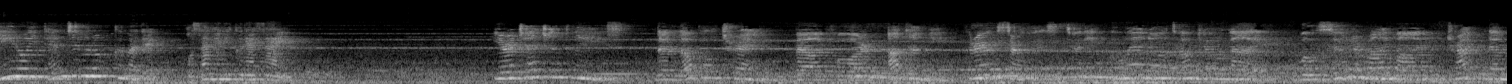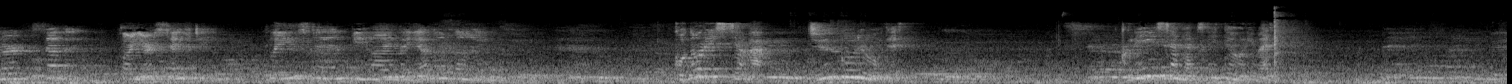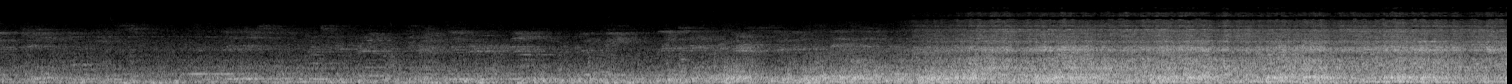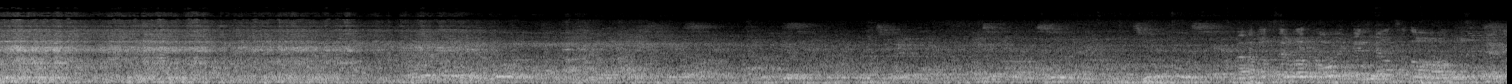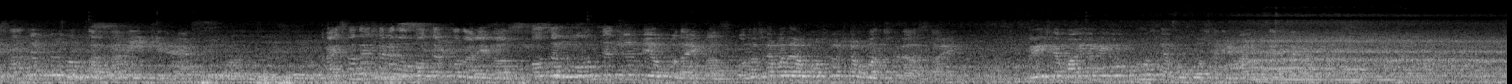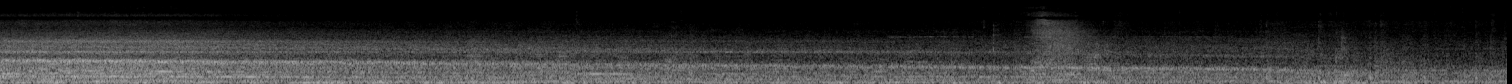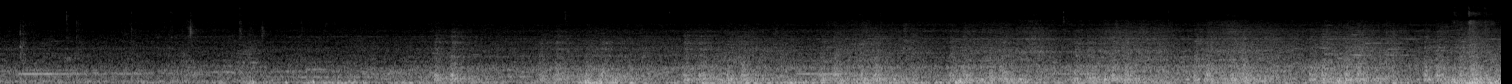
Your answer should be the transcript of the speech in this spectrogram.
黄色い点字ブロックまでお下がりください Your attention please The local train bound for Atami through service to the Ueno Tokyo line will soon arrive on track number 7 For your safety Please stand behind the yellow line この列車は15両ですグリーン車がついております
